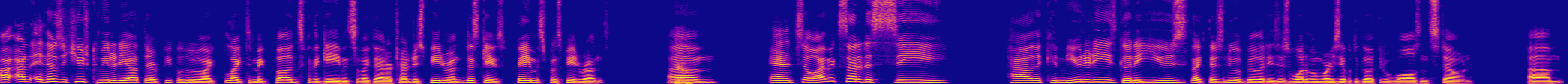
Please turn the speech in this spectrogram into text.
I, I, and there's a huge community out there of people who like like to make bugs for the game and stuff like that, or try to do speed runs. This game's famous for speed runs. Yeah. Um, and so I'm excited to see how the community is going to use like there's new abilities. There's one of them where he's able to go through walls and stone. Um,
